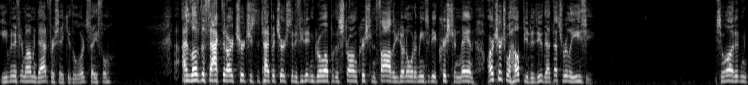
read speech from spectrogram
even if your mom and dad forsake you, the Lord's faithful. I love the fact that our church is the type of church that if you didn't grow up with a strong Christian father, you don't know what it means to be a Christian man, our church will help you to do that. That's really easy. You say, well, I didn't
